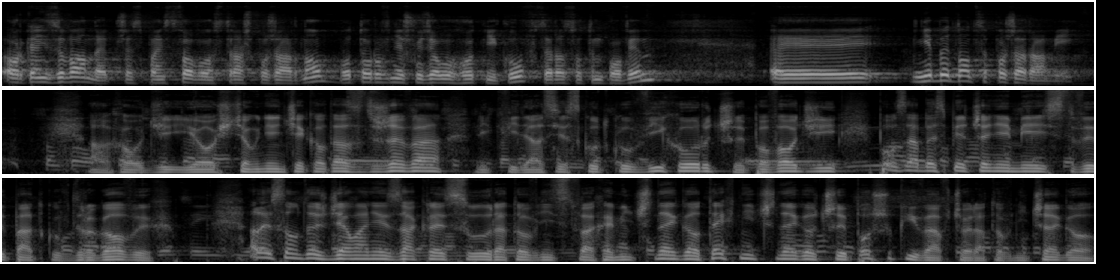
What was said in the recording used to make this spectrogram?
organizowane przez Państwową Straż Pożarną, bo to również udział ochotników, zaraz o tym powiem, e, nie będące pożarami. A chodzi i o ściągnięcie kota z drzewa, likwidację skutków wichur czy powodzi, po zabezpieczenie miejsc wypadków drogowych. Ale są też działania z zakresu ratownictwa chemicznego, technicznego czy poszukiwawczo-ratowniczego.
